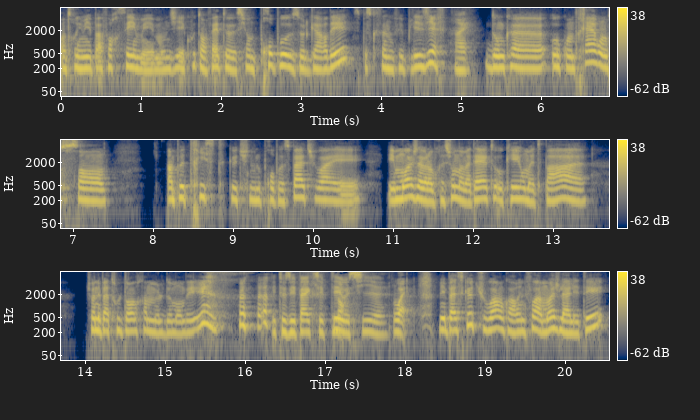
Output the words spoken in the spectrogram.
entre guillemets pas forcé mais m'ont dit écoute en fait euh, si on te propose de le garder c'est parce que ça nous fait plaisir Ouais. donc euh, au contraire on se sent un peu triste que tu nous le proposes pas tu vois et et moi j'avais l'impression dans ma tête ok on m'aide pas euh, tu en es pas tout le temps en train de me le demander Et t'osais pas accepter Non. aussi. euh, ouais mais parce que tu vois encore une fois moi je l'ai allaité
